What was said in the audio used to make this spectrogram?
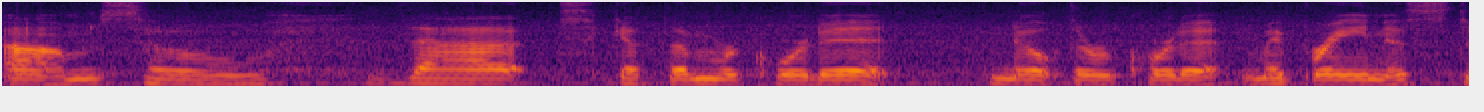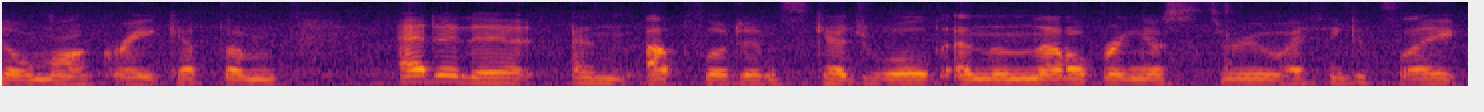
Um, so that, get them recorded, note the recorded. My brain is still not great. Get them edited and uploaded and scheduled, and then that'll bring us through, I think it's like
